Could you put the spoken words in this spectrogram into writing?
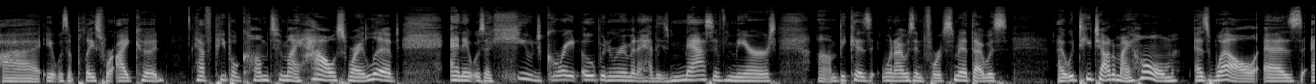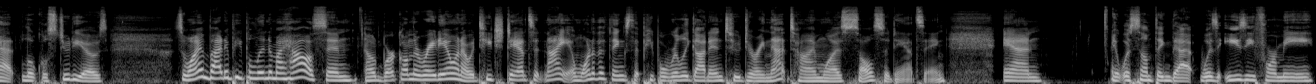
uh, it was a place where I could have people come to my house where I lived. And it was a huge, great open room. And I had these massive mirrors um, because when I was in Fort Smith, I was. I would teach out of my home as well as at local studios. So I invited people into my house and I would work on the radio and I would teach dance at night. And one of the things that people really got into during that time was salsa dancing. And it was something that was easy for me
